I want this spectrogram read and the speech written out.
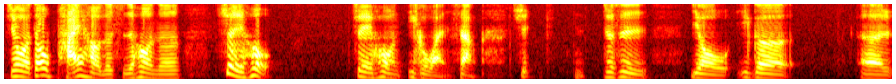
结果都排好的时候呢，最后最后一个晚上，就就是有一个呃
